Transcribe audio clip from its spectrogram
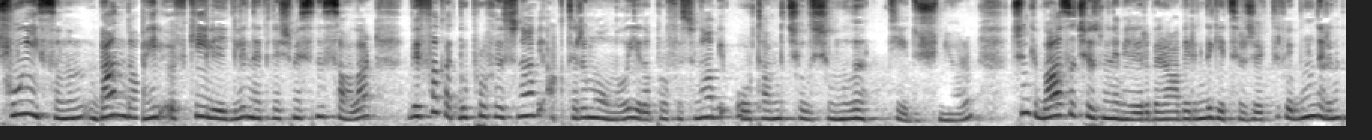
çoğu insanın ben dahil öfke ile ilgili netleşmesini sağlar ve fakat bu profesyonel bir aktarım olmalı ya da profesyonel bir ortamda çalışılmalı diye düşünüyorum. Çünkü bazı çözümlemeleri beraberinde getirecektir ve bunların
